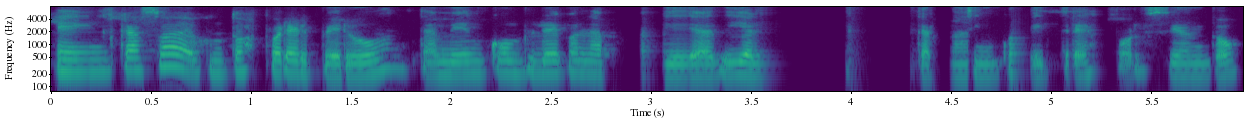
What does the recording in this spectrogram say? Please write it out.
En el caso de Juntos por el Perú, también cumple con la paridad y alternancia. 53%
